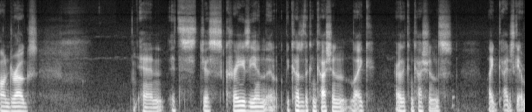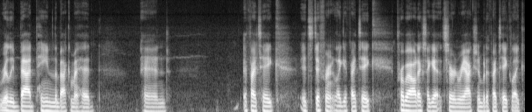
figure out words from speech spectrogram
on drugs. And it's just crazy and uh, because of the concussion like or the concussions like I just get really bad pain in the back of my head. And if I take it's different like if I take probiotics I get certain reaction but if I take like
